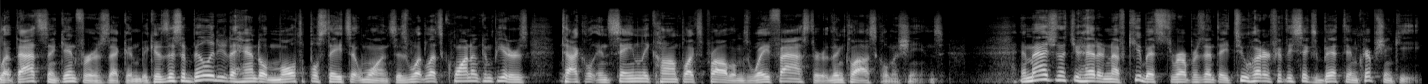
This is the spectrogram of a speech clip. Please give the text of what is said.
Let that sink in for a second because this ability to handle multiple states at once is what lets quantum computers tackle insanely complex problems way faster than classical machines. Imagine that you had enough qubits to represent a 256 bit encryption key.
